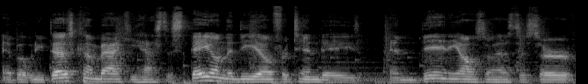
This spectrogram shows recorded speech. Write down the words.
But when he does come back, he has to stay on the DL for 10 days. And then he also has to serve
